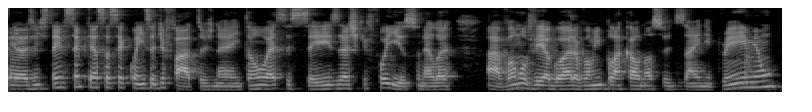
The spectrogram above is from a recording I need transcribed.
É, a gente tem, sempre tem essa sequência de fatos, né? Então o S6 acho que foi isso, né? Ela, ah, vamos ver agora, vamos emplacar o nosso design premium,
